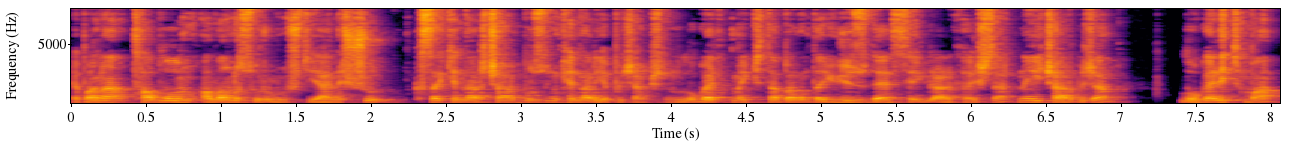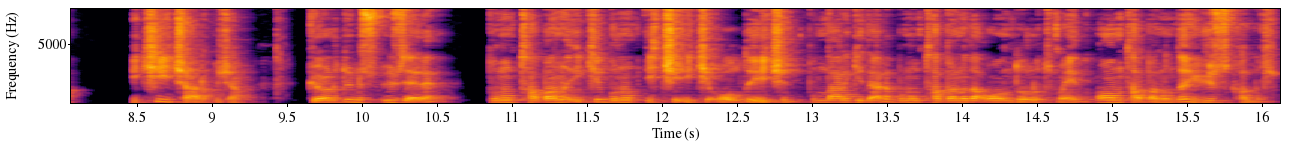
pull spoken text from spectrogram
E bana tablonun alanı sorulmuştu. Yani şu kısa kenar çarpı uzun kenar yapacağım. Şimdi logaritma 2 tabanında 100 de sevgili arkadaşlar. Neyi çarpacağım? Logaritma 2'yi çarpacağım. Gördüğünüz üzere bunun tabanı 2 bunun içi 2 olduğu için bunlar gider. Bunun tabanı da 10'da unutmayın. 10 tabanında 100 kalır.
